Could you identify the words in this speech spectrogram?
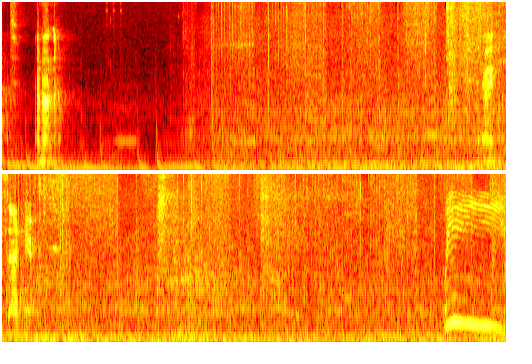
not. I don't know. Alright, what's that here? Whee!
